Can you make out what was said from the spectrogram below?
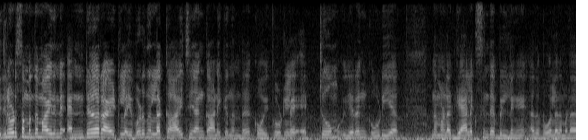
ഇതിനോട് സംബന്ധമായി ഇതിന്റെ എന്റയർ ആയിട്ടുള്ള ഇവിടെ നിന്നുള്ള കാഴ്ച ഞാൻ കാണിക്കുന്നുണ്ട്. കോഴിക്കോട്ടിലെ ഏറ്റവും ഉയരം കൂടിയ നമ്മുടെ ഗാലക്സിന്റെ ബിൽഡിങ് അതുപോലെ നമ്മുടെ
